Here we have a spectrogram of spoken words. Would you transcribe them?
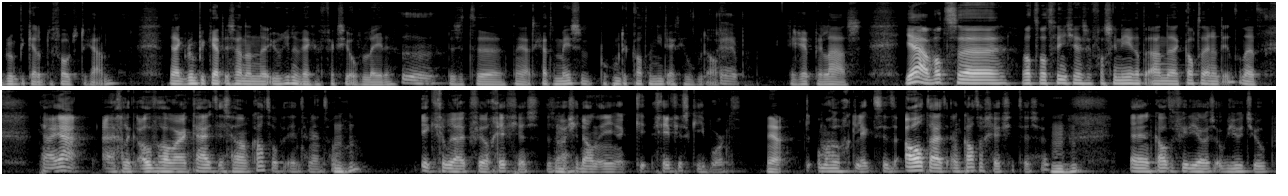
Grumpy Cat op de foto te gaan. Ja, Grumpy Cat is aan een uh, urineweginfectie overleden. Hmm, Dus het, eh, nou ja, het gaat de meeste beroemde katten niet echt heel goed af. rip. Rip helaas. Ja, wat, eh, wat, wat vind jij zo fascinerend aan eh, katten en het internet? Nou ja, eigenlijk overal waar je kijkt is wel een kat op het internet. Mhm. Ik gebruik veel gifjes. Dus Mhm. als je dan in je gifjes keyboard Ja. omhoog klikt, zit er altijd een kattengifje tussen. Mhm. En kattenvideo's op YouTube.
